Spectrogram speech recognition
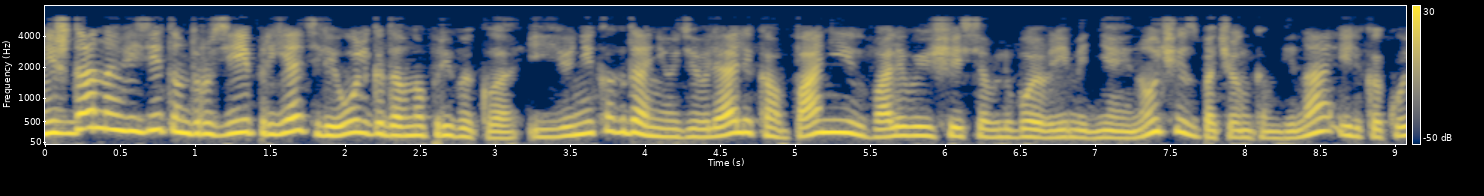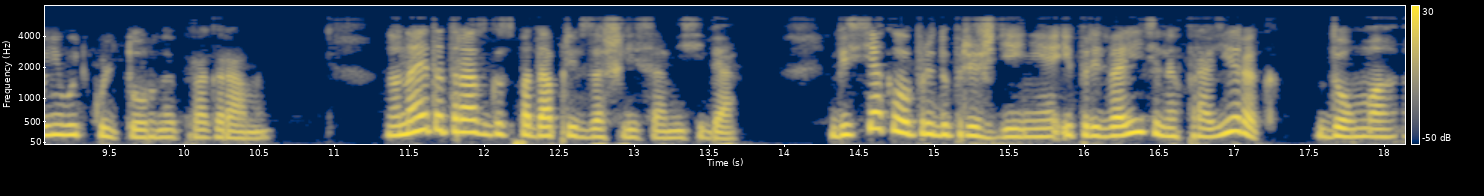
нежданным визитам друзей и приятелей Ольга давно привыкла, и ее никогда не удивляли компании, вваливающиеся в любое время дня и ночи с бочонком вина или какой-нибудь культурной программой. Но на этот раз господа превзошли сами себя. Без всякого предупреждения и предварительных проверок, дома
